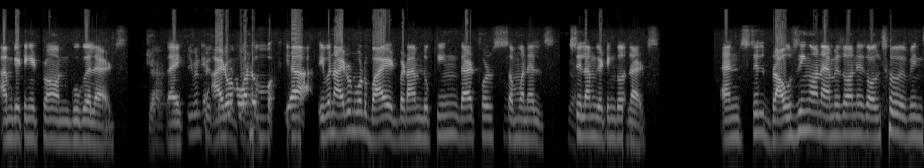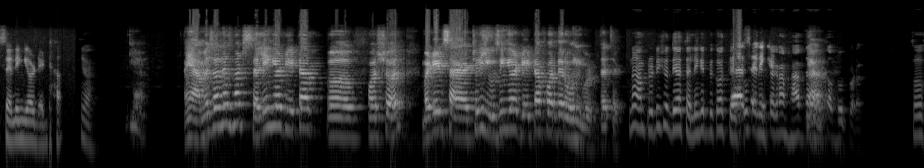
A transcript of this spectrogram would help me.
I'm getting it from Google Ads. yeah. Like Even I don't want to, yeah, even I don't want to buy it, but I'm looking that for someone else. Yeah. Still, I'm getting those ads, and still browsing on Amazon is also been selling your data. Yeah. Yeah. Yeah, Amazon is not selling your data uh, for sure, but it's actually using your data for their own good. That's it. No, I'm pretty sure they are selling it because They are Facebook and selling it. Instagram have the Yeah. ads of those products. So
